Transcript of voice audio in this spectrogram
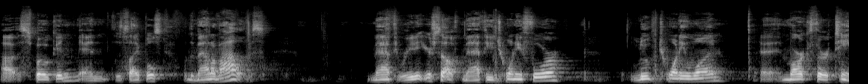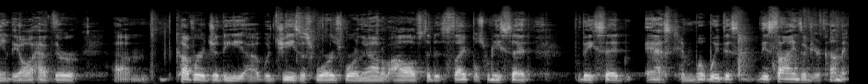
uh, spoken, and disciples on the Mount of Olives. Matthew, read it yourself. Matthew 24, Luke 21, and Mark 13. They all have their um, coverage of the uh, what Jesus' words were on the Mount of Olives to the disciples when he said, they said, asked him, "What were be the signs of your coming?"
